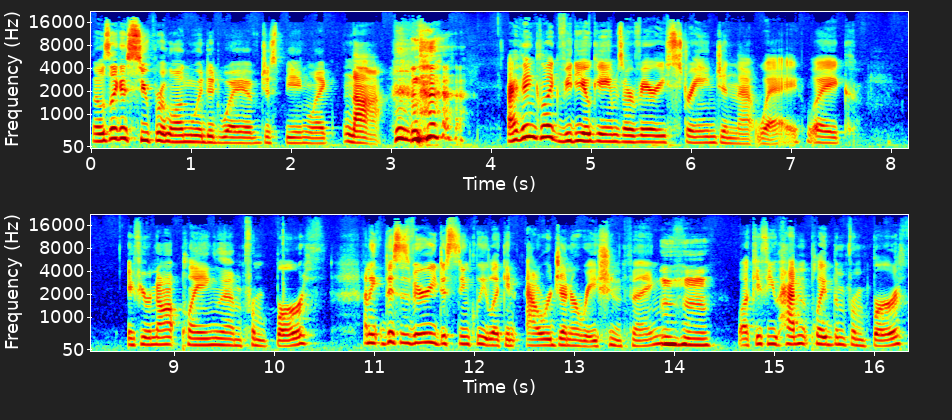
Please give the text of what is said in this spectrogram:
That was like a super long-winded way of just being like, nah. I think like video games are very strange in that way. Like if you're not playing them from birth, I mean this is very distinctly like an our generation thing. Mm-hmm. Like if you hadn't played them from birth,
